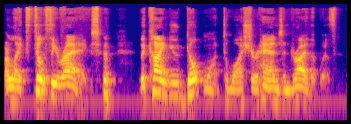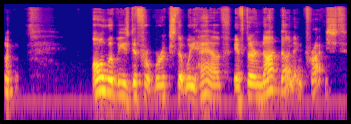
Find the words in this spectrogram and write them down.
are like filthy rags, the kind you don't want to wash your hands and dry them with. All of these different works that we have, if they're not done in Christ,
